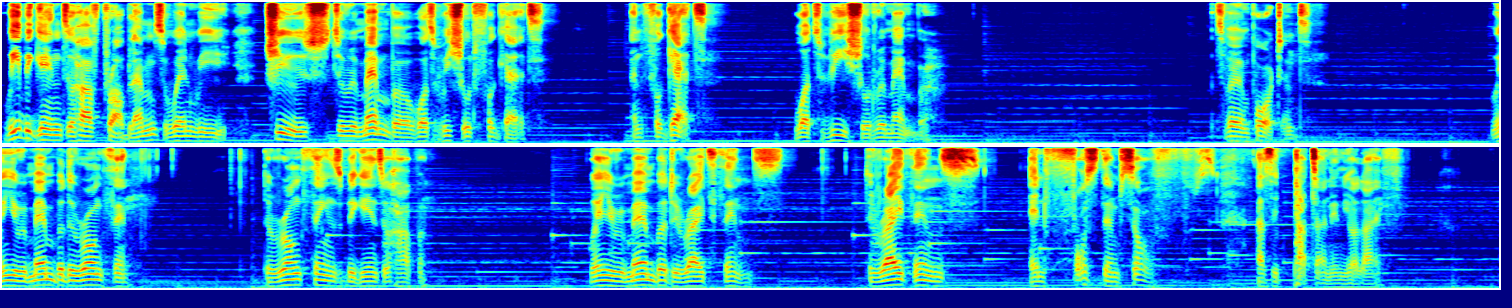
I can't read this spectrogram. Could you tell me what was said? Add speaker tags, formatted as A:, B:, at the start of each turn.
A: We begin to have problems when we choose to remember what we should forget and forget what we should remember. It's very important. When you remember the wrong thing, the wrong things begin to happen. When you remember the right things, the right things enforce themselves as a pattern in your life.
